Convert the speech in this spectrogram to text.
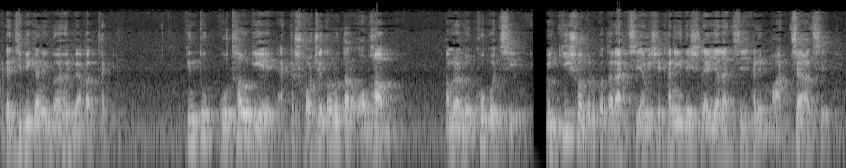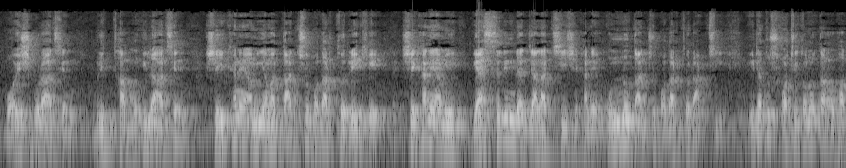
একটা জীবিকা নির্বাহের ব্যাপার থাকে। কিন্তু কোথাও গিয়ে একটা সচেতনতার অভাব আমরা লক্ষ্য করছি। আমি কি সতর্কতা রাখছি? আমি সেখানেই দেশলাই জ্বালাচ্ছি, সেখানে বাচ্চা আছে, বয়স্করা আছেন, বৃদ্ধা মহিলা আছেন, সেইখানে আমি আমার দাহ্য পদার্থ রেখে সেখানে আমি গ্যাস সিলিন্ডার জ্বালাচ্ছি, সেখানে অন্য দাহ্য পদার্থ রাখছি। এটা তো সচেতনতার অভাব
